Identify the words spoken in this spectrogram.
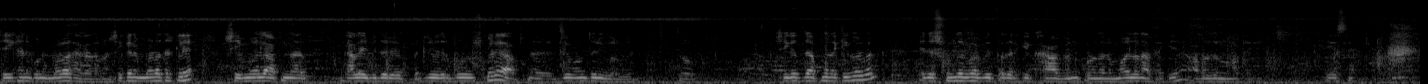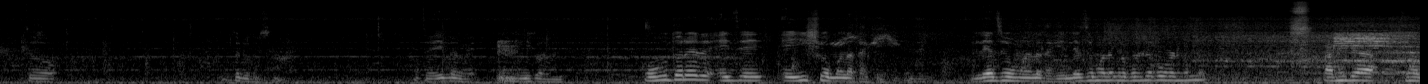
সেইখানে কোনো ময়লা থাকা যাবে না। সেখানে ময়লা থাকলে সেই ময়লা আপনার গালের ভিতরে, পেটের ভিতরে প্রবেশ করে আপনার জীবন তৈরি করবেন তো সেক্ষেত্রে আপনারা কী করবেন? এটা সুন্দরভাবে তাদেরকে খাওয়াবেন, কোনো ধরনের ময়লা না থাকে, আবর্জনা না থাকে। ঠিক আছে? তো তৈরি করছে তো এইভাবে ই করবেন। কবুতরের এই যে, এই ইস্যু ময়লা থাকে লেজেও ময়লা থাকে লেজে ময়লাগুলো পরিষ্কার করবেন কিন্তু পানি দেওয়া সময়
